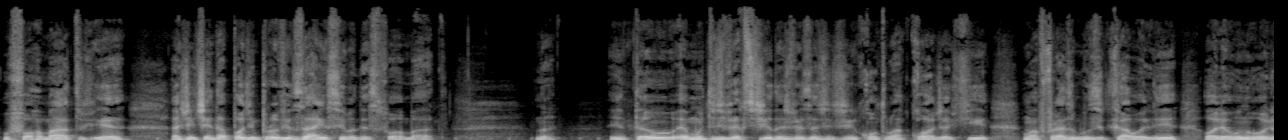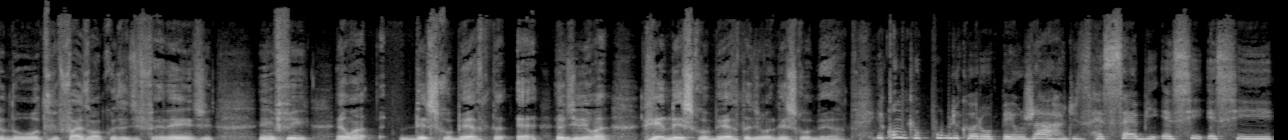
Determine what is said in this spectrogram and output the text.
o formato que é, a gente ainda pode improvisar em cima desse formato. Né? Então é muito divertido. Às vezes a gente encontra um acorde aqui, uma frase musical ali, olha um no olho do outro e faz uma coisa diferente. Enfim, é uma descoberta, é, eu diria uma redescoberta de uma descoberta. E como que o público europeu, Jardes, recebe esse, esse,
